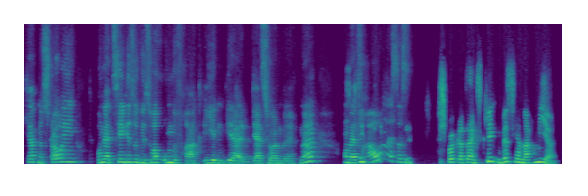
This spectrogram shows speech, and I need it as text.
ich habe eine Story und erzähle die sowieso auch ungefragt, jeden, der, der es hören will. Ne? Und bei Frauen ist es... Ich wollte gerade sagen, es klingt ein bisschen nach mir.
